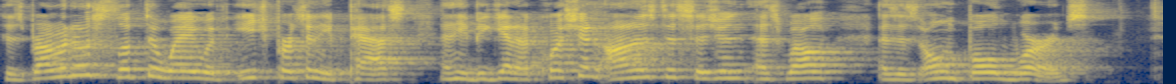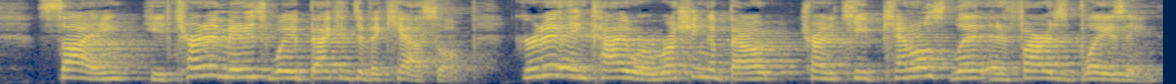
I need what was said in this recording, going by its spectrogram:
His bravado slipped away with each person he passed, and he began to question Anna's decision as well as his own bold words. Sighing, he turned and made his way back into the castle. Gerda and Kai were rushing about, trying to keep candles lit and fires blazing.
